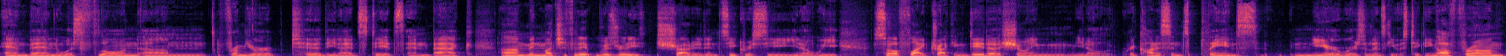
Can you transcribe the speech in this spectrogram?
and then was flown um, from Europe to the United States and back. Um, and much of it was really shrouded in secrecy. You know, we saw flight tracking data showing, you know, reconnaissance planes near where Zelensky was taking off from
